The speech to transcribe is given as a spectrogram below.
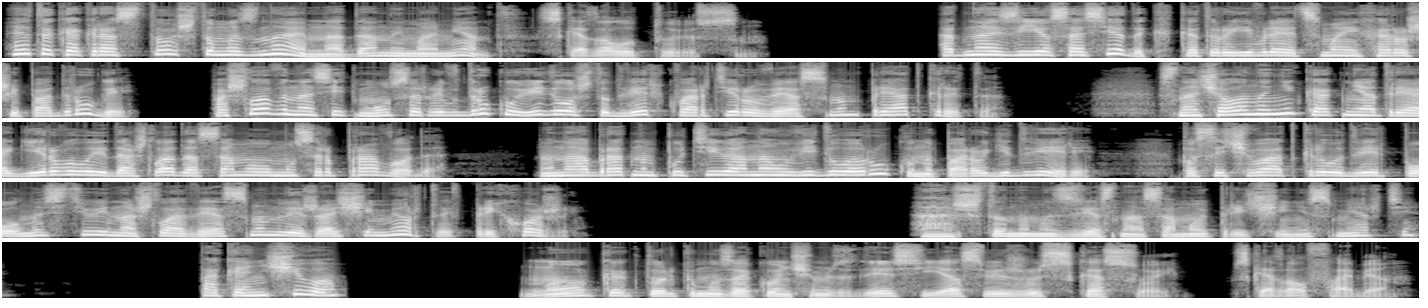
«Это как раз то, что мы знаем на данный момент», — сказала Тувисон. Одна из ее соседок, которая является моей хорошей подругой, пошла выносить мусор и вдруг увидела, что дверь в квартиру Весман приоткрыта. Сначала она никак не отреагировала и дошла до самого мусоропровода. Но на обратном пути она увидела руку на пороге двери, после чего открыла дверь полностью и нашла Весман, лежащей мертвой в прихожей. А что нам известно о самой причине смерти? Пока ничего. Но как только мы закончим здесь, я свяжусь с косой. — сказал Фабиан.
